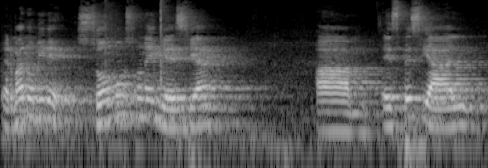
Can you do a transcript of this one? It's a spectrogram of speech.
Hermano, mire, somos una iglesia especial,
